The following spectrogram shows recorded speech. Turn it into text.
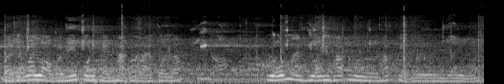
หมายถึงว่าหลอกแบบนี้คนแขนหักมาหลายคนแล้ว ล้มไงล้มทับมือทับแขนมืออะไรอย่างเงี้ย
